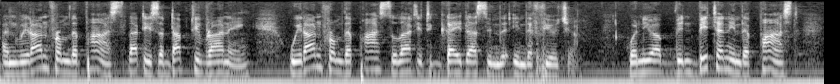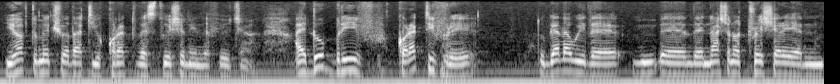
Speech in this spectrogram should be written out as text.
And we run from the past, that is adaptive running. We run from the past so that it guides us in the, in the future. When you have been beaten in the past, you have to make sure that you correct the situation in the future. I do believe correctively, together with the, uh, the National Treasury and,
